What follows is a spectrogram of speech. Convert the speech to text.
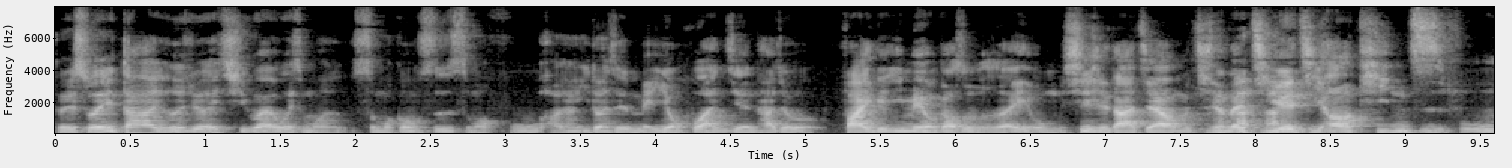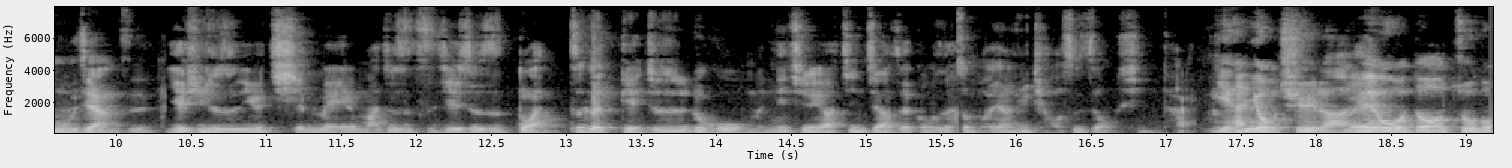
对，所以大家有时候觉得，哎，奇怪，为什么什么公司什么服务好像一段时间没用，忽然间他就发一个 email 告诉我说，哎，我们谢谢大家，我们即将在几月几号 停止服务这样子。也许就是因为钱没了嘛，就是直接就是断。这个点就是，如果我们年轻人要进这样子的公司，怎么样去调试这种心态？也很有趣啦，因为我都做过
